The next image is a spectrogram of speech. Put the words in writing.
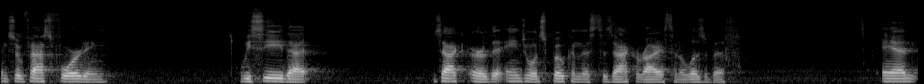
And so, fast forwarding, we see that Zach, or the angel had spoken this to Zacharias and Elizabeth. And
